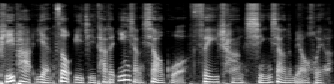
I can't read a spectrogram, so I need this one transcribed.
琵琶演奏以及它的音响效果非常形象的描绘了。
